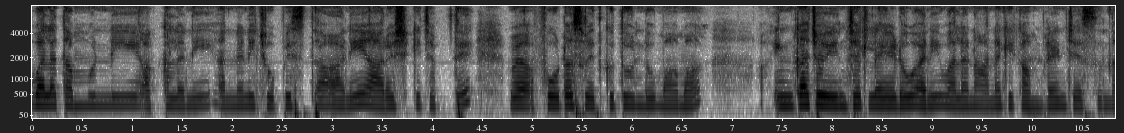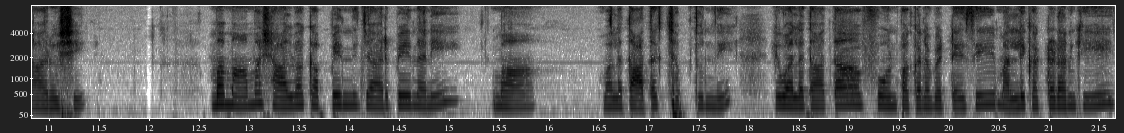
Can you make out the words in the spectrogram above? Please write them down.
వాళ్ళ తమ్ముడిని అక్కలని అన్నని చూపిస్తా అని ఆరుషికి చెప్తే ఫొటోస్ వెతుకుతుండు మామ. ఇంకా చూపించట్లేడు అని వాళ్ళ నాన్నకి కంప్లైంట్ చేస్తుంది ఆరుషి మా మామ శాల్వా కప్పింది జారిపోయిందని మా వాళ్ళ తాతకి చెప్తుంది. వాళ్ళ తాత ఫోన్ పక్కన పెట్టేసి మళ్ళీ కట్టడానికి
